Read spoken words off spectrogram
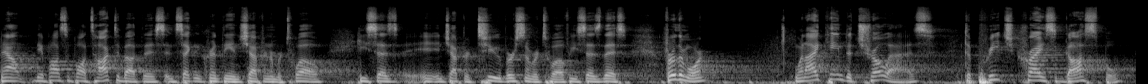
Now, the Apostle Paul talked about this in 2 Corinthians chapter number 12. He says in chapter 2, verse number 12, he says this Furthermore, when I came to Troas to preach Christ's gospel,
